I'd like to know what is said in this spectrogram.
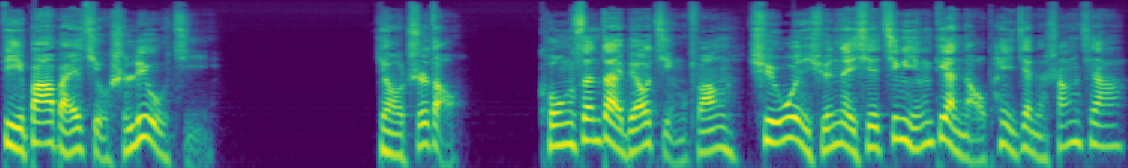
第八百九十六集。要知道，孔森代表警方去问询那些经营电脑配件的商家，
